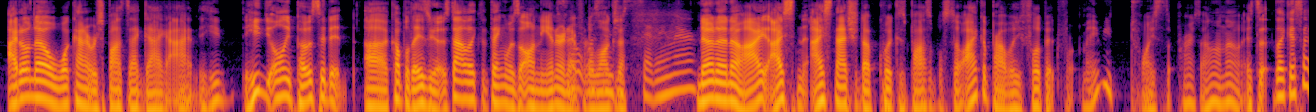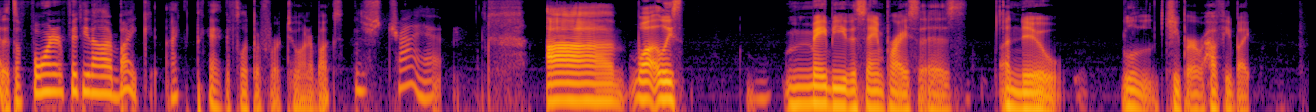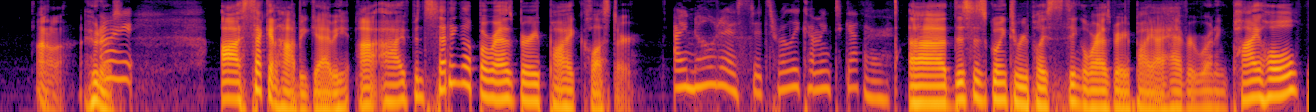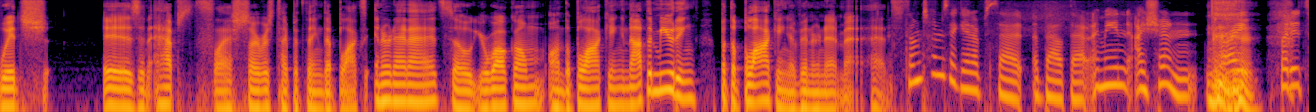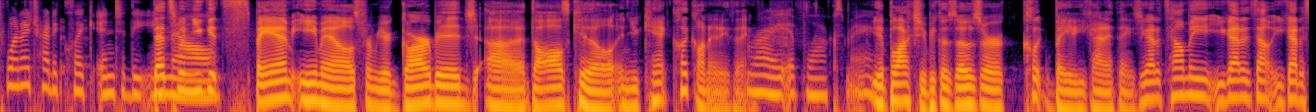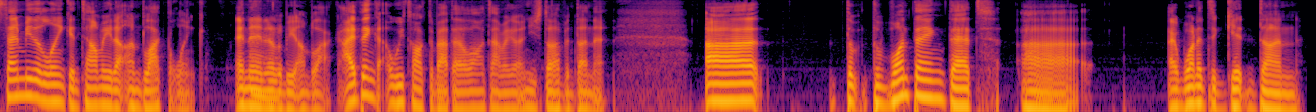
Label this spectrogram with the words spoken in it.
I don't know what kind of response that guy got. He he only posted it uh, a couple days ago. It's not like the thing was on the internet So for a long time. sitting there. No, no, no. I I, sn- I snatched it up quick as possible, so I could probably flip it for maybe twice the price. I don't know. It's a, like I said, it's a four hundred fifty dollar bike. I think I could flip it for two hundred bucks. You should try it. Uh, well, at least maybe the same price as a new, cheaper Huffy bike. I don't know. Who knows? Right. Uh, second hobby, Gabby. I- I've been setting up a Raspberry Pi cluster. I noticed it's really coming together. Uh, this is going to replace the single Raspberry Pi I have it running Pi-hole, which is an app slash service type of thing that blocks internet ads. So you're welcome on the blocking, not the muting, but the blocking of internet ads. Sometimes I get upset about that. I mean, I shouldn't, right? but it's when I try to click into the email. That's when you get spam emails from your garbage uh, Dolls Kill, and you can't click on anything. right. It blocks me. It blocks you because those are clickbaity kind of things. You got to tell me. You got to tell. You got to send me the link and tell me to unblock the link, and then Right. it'll be unblocked. I think we talked about that a long time ago, and you still haven't done that. Uh, the the one thing that uh, I wanted to get done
